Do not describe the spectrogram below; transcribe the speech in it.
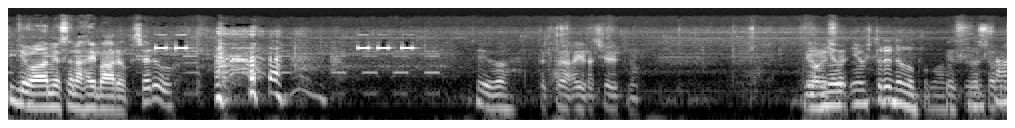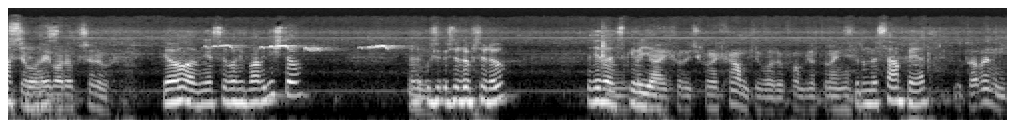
Jo, ale mě se nahejbá dopředu. Jo. Tak to já ji radši vypnu. Jo, mě, mě už to jde dolů pomalu. Mě se začal prostě 76. ohejbat dopředu. Jo, ale mě se ohýbá, vidíš to? Hmm. Už, už je dopředu? Teď je to hezky já vidět. ji chviličku nechám, ty vole, doufám, že to není 75, utavený.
